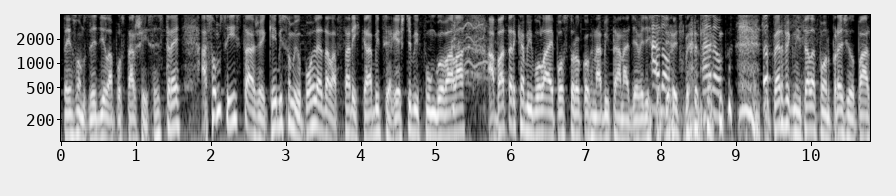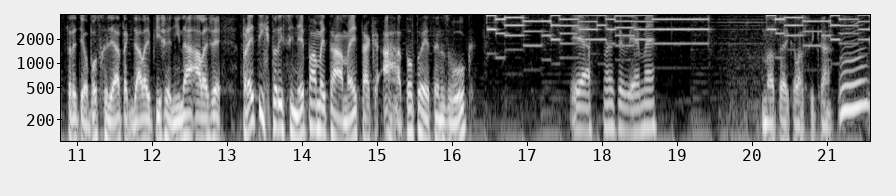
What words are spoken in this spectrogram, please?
Ten som zdedila po staršej sestre a som si istá, že keby som ju pohľadala v starých krabiciach, ešte by fungovala a baterka by bola aj po 100 rokoch nabitá na 99%. Ano, ano. Perfektný telefón prežil pád z tretieho poschodia a tak ďalej píše Nina, ale že pre tých, ktorí si nepamätáme, tak tak aha, toto je ten zvuk. Jasné, že vieme. No to je klasika. Mm,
